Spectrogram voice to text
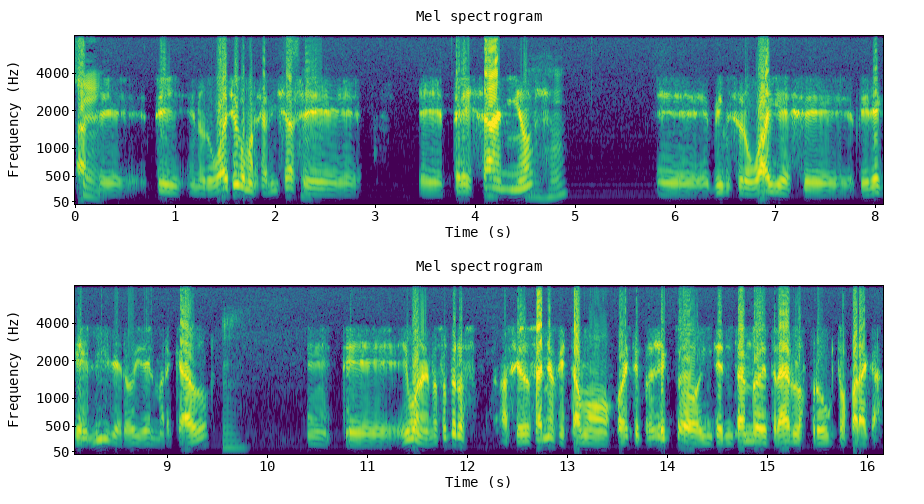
hace, sí. en Uruguay se comercializa hace eh, tres años. eh, BIMS Uruguay es, eh, diría que es líder hoy del mercado. Este, y bueno, nosotros hace dos años que estamos con este proyecto intentando de traer los productos para acá.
